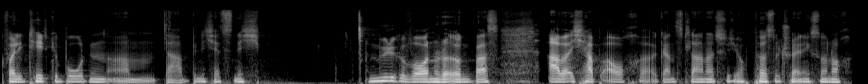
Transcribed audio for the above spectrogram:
Qualität geboten. Ähm, da bin ich jetzt nicht müde geworden oder irgendwas. Aber ich habe auch äh, ganz klar natürlich auch Personal Training so noch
